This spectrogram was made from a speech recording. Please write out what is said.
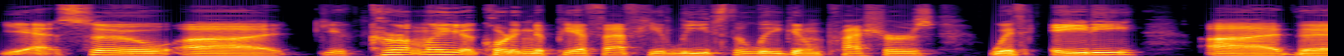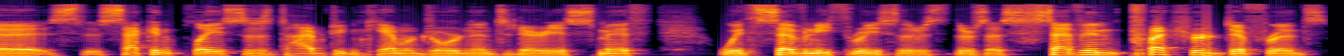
Yeah, so uh, currently, according to PFF, he leads the league in pressures with 80. Uh, the second place is a tie between Cameron Jordan and Za'Darius Smith with 73. So there's there's a seven pressure difference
